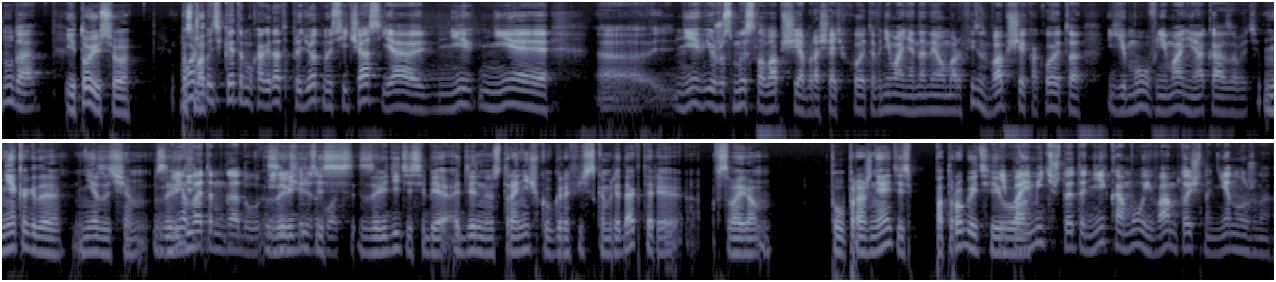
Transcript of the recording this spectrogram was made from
Ну да, И то, и все. Может быть, к этому когда-то придет, но сейчас я не, не, не вижу смысла вообще обращать какое-то внимание на неоморфизм, вообще какое-то ему внимание оказывать. Некогда, незачем. Не в этом году, и не через заведите, год. заведите себе отдельную страничку в графическом редакторе в своем, поупражняйтесь, потрогайте И его. поймите, что это никому и вам точно не нужно.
